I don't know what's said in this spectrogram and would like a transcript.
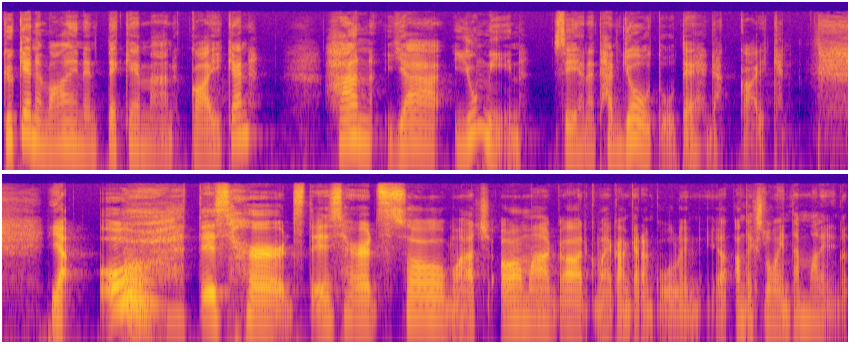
kykeneväinen tekemään kaiken, hän jää jumiin siihen, että hän joutuu tehdä kaiken. Ja oh, this hurts, this hurts so much, oh my god, kun mä ekan kerran kuulin, ja anteeksi luin tämän, mä olin niin kuin,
